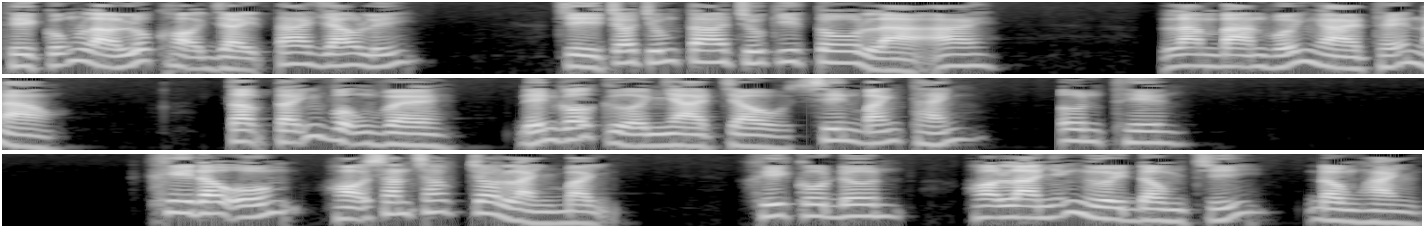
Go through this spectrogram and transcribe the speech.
thì cũng là lúc họ dạy ta giáo lý, chỉ cho chúng ta Chúa Kitô là ai, làm bạn với Ngài thế nào. Tập tễnh vụng về, đến gõ cửa nhà chầu xin bánh thánh, ơn thiêng. Khi đau ốm, họ săn sóc cho lành bệnh. Khi cô đơn, họ là những người đồng chí, đồng hành,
